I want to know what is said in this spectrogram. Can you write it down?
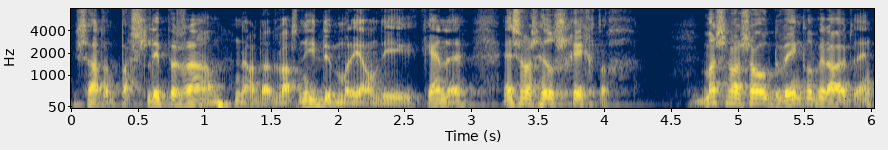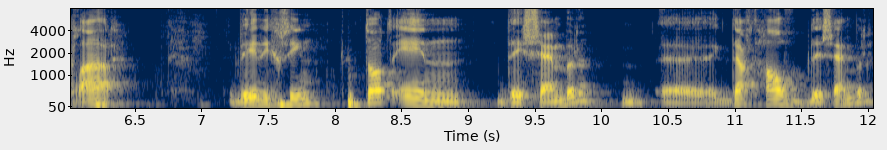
Ze had een paar slippers aan. Nou, dat was niet de Marianne die ik kende. En ze was heel schichtig. Maar ze was ook de winkel weer uit en klaar. Weer niet gezien. Tot in december. Uh, ik dacht half december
